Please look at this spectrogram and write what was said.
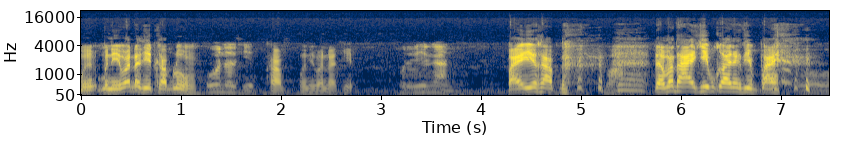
มือมือนี้วันอาทิตย์ครับลุงวันอาทิตย์ครับวันนี้วันอาทิตย์วันได้ไปเฮ็ดงาน ไปอยู่ครับว้าวแต่มาถ่ายคลิปก่อนยังทิไป โอ้โห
